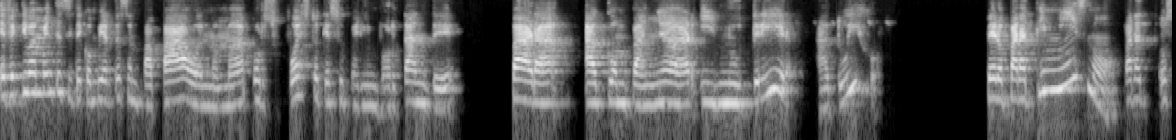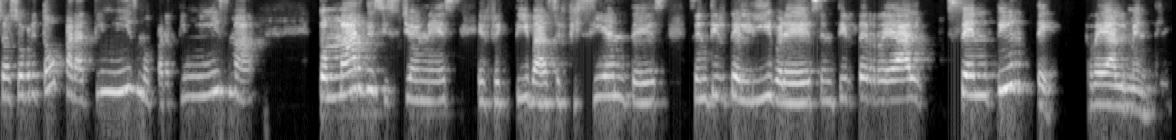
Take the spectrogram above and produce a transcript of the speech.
Efectivamente, si te conviertes en papá o en mamá, por supuesto que es súper importante para acompañar y nutrir a tu hijo. Pero para ti mismo, para, o sea, sobre todo para ti mismo, para ti misma, tomar decisiones efectivas, eficientes, sentirte libre, sentirte real, sentirte realmente.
